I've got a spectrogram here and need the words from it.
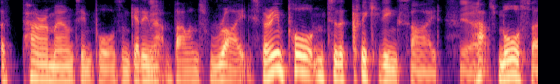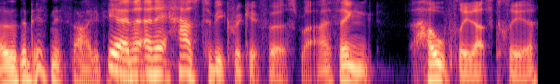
of paramount importance and getting yeah. that balance right. It's very important to the cricketing side, yeah. perhaps more so than the business side. If you yeah, and, and, it has to be cricket first, right? I think hopefully that's clear,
